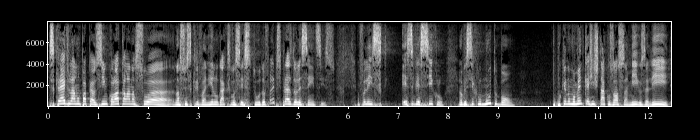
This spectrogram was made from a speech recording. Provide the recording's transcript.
Escreve lá num papelzinho, coloca lá na sua, na sua escrivaninha, no lugar que você estuda. Eu falei para os pré-adolescentes isso. Eu falei, esse versículo é um versículo muito bom. Porque no momento que a gente está com os nossos amigos ali,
